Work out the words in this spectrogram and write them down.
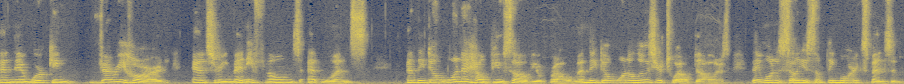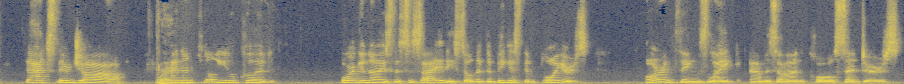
And they're working very hard, answering many phones at once. And they don't want to help you solve your problem. And they don't want to lose your $12. They want to sell you something more expensive. That's their job. Right. And until you could organize the society so that the biggest employers aren't things like Amazon call centers,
